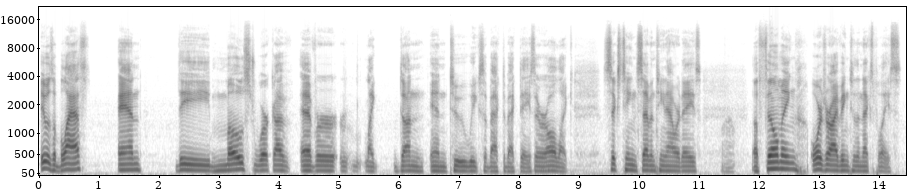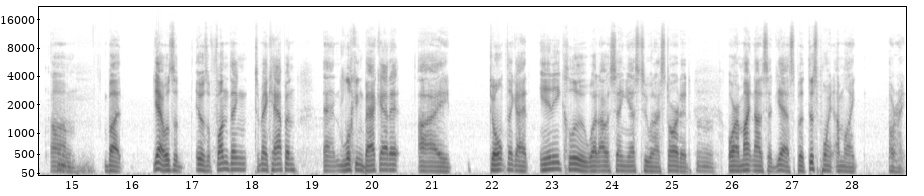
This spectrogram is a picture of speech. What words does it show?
it was a blast, and the most work I've ever like done in two weeks of back to back days. They were all like 16, 17 hour days. Of filming or driving to the next place. Um, hmm. But yeah, it was a it was a fun thing to make happen. And looking back at it, I don't think I had any clue what I was saying yes to when I started, hmm. or I might not have said yes. But at this point, I'm like, all right,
